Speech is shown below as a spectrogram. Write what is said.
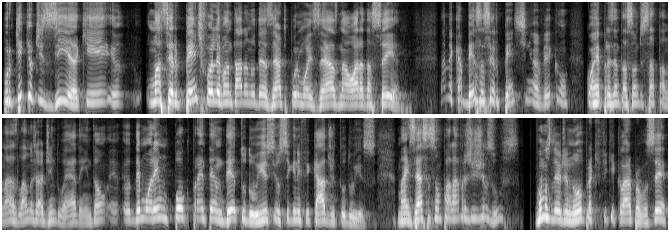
Por que, que eu dizia que uma serpente foi levantada no deserto por Moisés na hora da ceia. Na minha cabeça, a serpente tinha a ver com, com a representação de Satanás lá no Jardim do Éden. Então, eu, eu demorei um pouco para entender tudo isso e o significado de tudo isso. Mas essas são palavras de Jesus. Vamos ler de novo para que fique claro para você.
